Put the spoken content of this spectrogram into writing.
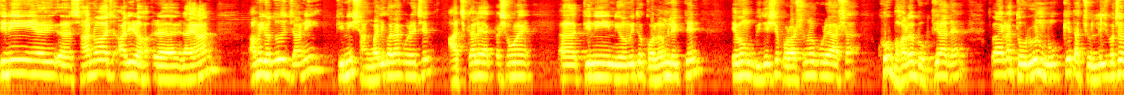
তিনি আহ, শাহনওয়াজ আলী রায়হান। আমি যতদূর জানি তিনি সাংবাদিকতা করেছেন। আজকালে একটা সময় তিনি নিয়মিত কলম লিখতেন এবং বিদেশে পড়াশুনো করে আসা খুব ভালো বক্তৃতা দেন। তো একটা তরুণ মুখকে তার চল্লিশ বছর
